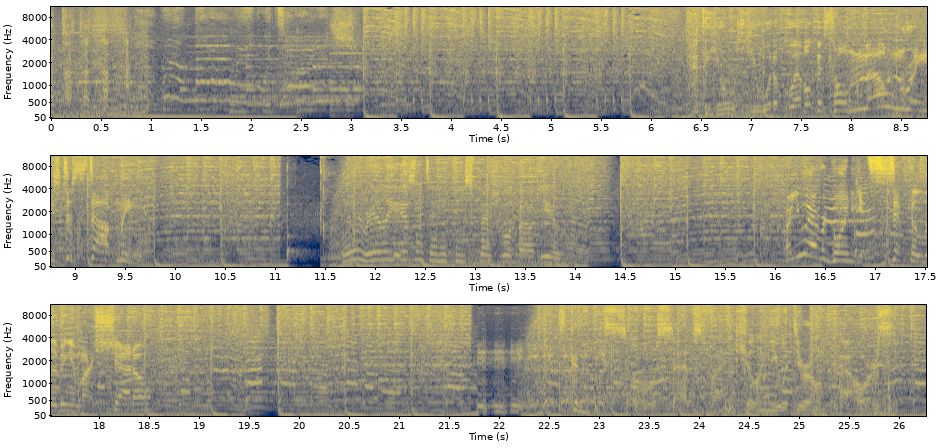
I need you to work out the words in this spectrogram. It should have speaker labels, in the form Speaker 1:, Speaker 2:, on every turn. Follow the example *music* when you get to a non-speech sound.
Speaker 1: At The old you would have leveled this whole mountain range to stop me!
Speaker 2: There really isn't anything special about you.
Speaker 1: Are you ever going to get sick of living in my shadow? *laughs*
Speaker 2: It's gonna be so satisfying killing you with your own powers.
